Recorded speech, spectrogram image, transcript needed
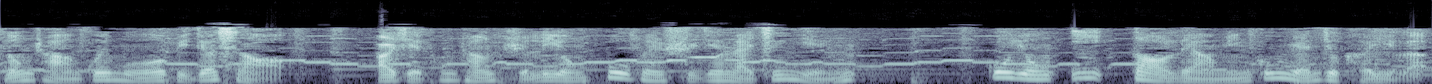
农场规模比较小，而且通常只利用部分时间来经营，雇佣一到两名工人就可以了。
